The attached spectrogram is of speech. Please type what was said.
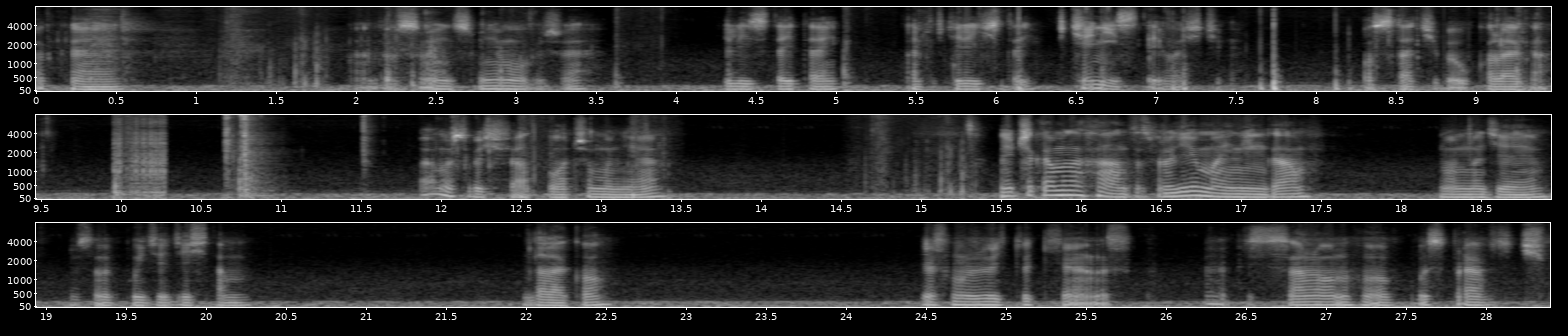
Okej. Ale to w sumie nic mi nie mówi, że w cielistej tej, znaczy w cielistej, w cienistej właściwie postaci był kolega. Mamy sobie światło, czemu nie? No i czekamy na Huntę. Sprawdzimy mininga. Mam nadzieję, że sobie pójdzie gdzieś tam daleko. Już może być to ciężko. Z salonu chyba by sprawdzić.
